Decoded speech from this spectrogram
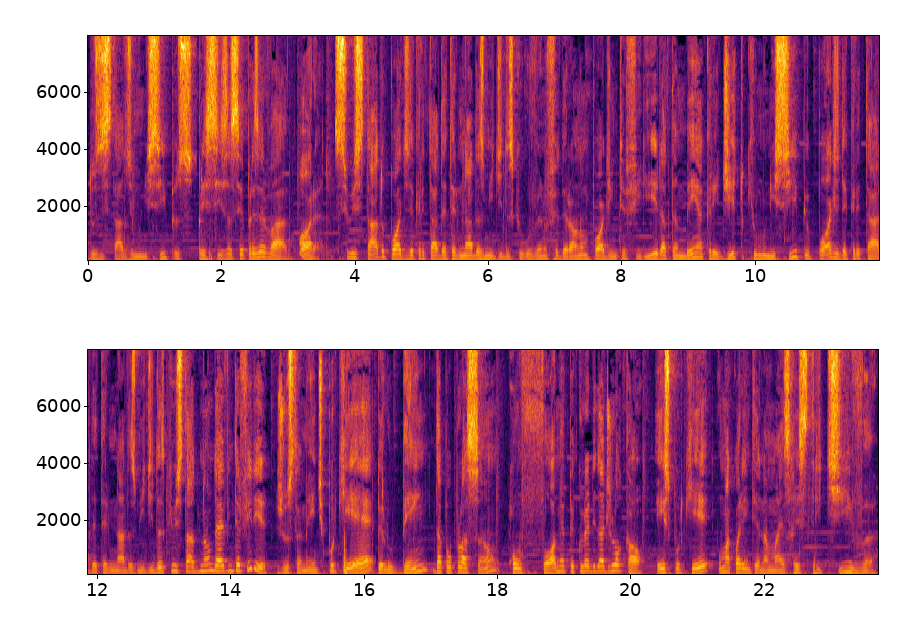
dos estados e municípios precisa ser preservada. Ora, se o estado pode decretar determinadas medidas que o governo federal não pode interferir, também acredito que o município pode decretar determinadas medidas que o estado não deve interferir, justamente porque é pelo bem da população conforme a peculiaridade local. Eis porque uma quarentena mais restritiva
